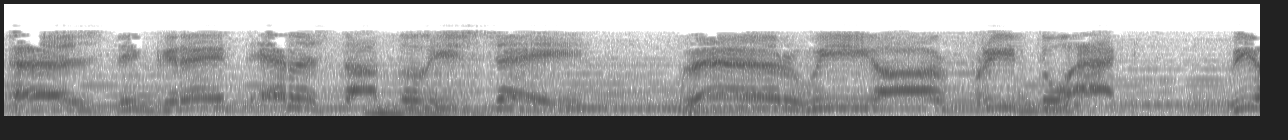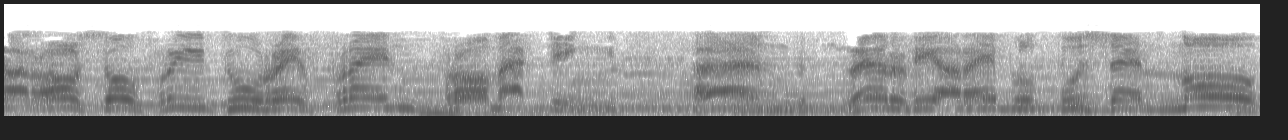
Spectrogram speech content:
As the great Aristotle is say, where we are free to act, we are also free to refrain from acting. And where we are able to say no,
